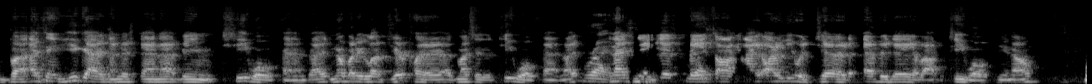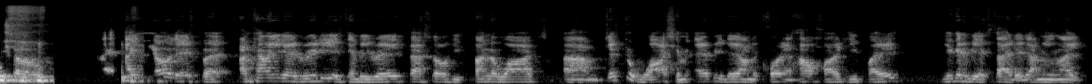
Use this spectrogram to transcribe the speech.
but I think you guys understand that being T Wolf fans, right? Nobody loves your player as much as a T Wolf fan, right? Right. And that's just based right. on I argue with Jared every day about the T Wolf, you know? So I, I, know this, but I'm telling you guys, Rudy is gonna be really special. He's fun to watch. Um, just to watch him every day on the court and how hard he plays, you're gonna be excited. I mean, like,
